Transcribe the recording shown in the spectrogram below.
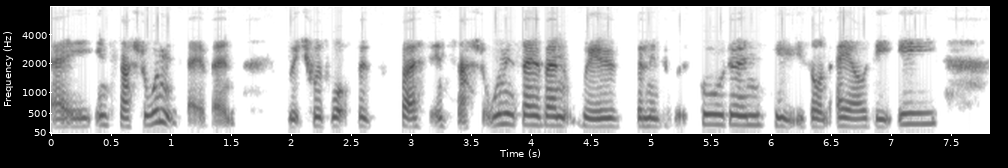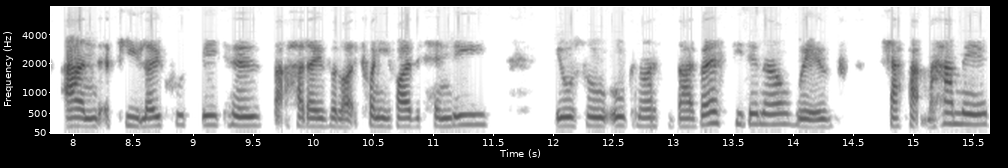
a International Women's Day event, which was Watford's first International Women's Day event with Belinda Brooks Gordon, who is on ALDE, and a few local speakers that had over like 25 attendees. We also organised a diversity dinner with Shaffaq Mohammed,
